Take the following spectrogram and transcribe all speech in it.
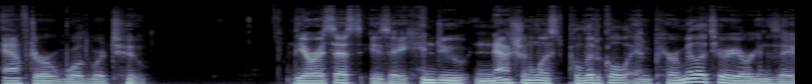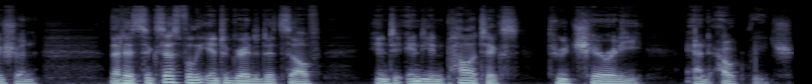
after World War II. The RSS is a Hindu nationalist political and paramilitary organization that has successfully integrated itself into Indian politics through charity and outreach.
